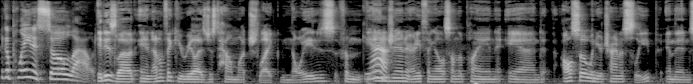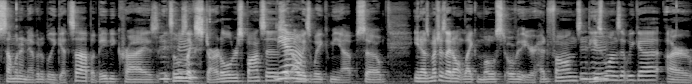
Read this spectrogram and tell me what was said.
Like a plane is so loud. It is loud, and I don't think you realize just how much like noise from the Yeah. engine or anything else on the plane. And also, when you're trying to sleep, and then someone inevitably gets up, a baby cries. It's those like startle responses that Mm-hmm. Always wake me up. So. You know, as much as I don't like most over the ear headphones, these Mm-hmm. ones that we got are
